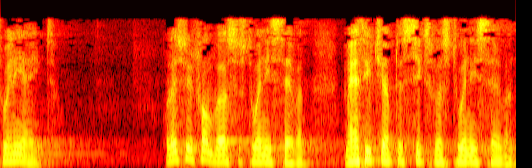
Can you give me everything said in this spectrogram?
28. Well, let's read from verses 27. Matthew chapter 6 verse 27.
